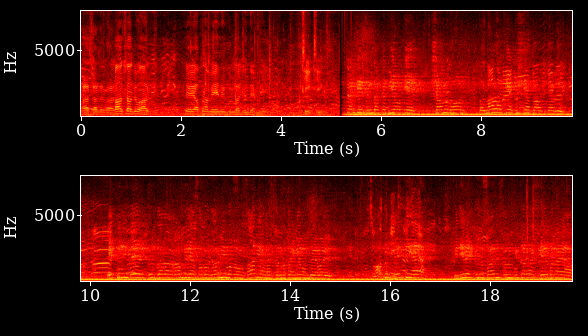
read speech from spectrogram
ਖਾਲਸਾ ਦਰਬਾਰ। ਖਾਲਸਾ ਦਰਬਾਰ। ਤੇ ਆਪਣਾ ਮੇਨ ਗੁਰੂ ਅਰਜਨ ਦੇਵ ਜੀ। ਠੀਕ ਠੀਕ। ਕਰਕੇ ਜ਼ਿੰਦਾ ਕਦੀਆਂ ਕੇ ਸ਼ਾਮਲ ਹੋਣ ਬਲਮਾਲਾ ਦੀਆਂ ਖੁਸ਼ੀਆਂ ਪ੍ਰਾਪਤ ਕਰਨੀ ਇੱਕ ਹੀ ਦੇਰ ਗੁਰਦੁਆਰਾ ਰਾਮਗੜੀਆ ਸਭਾ ਗਰਮੀ ਵੱਲੋਂ ਸਾਰੀਆਂ ਹਸਨ ਵਧਾਈਆਂ ਹੁੰਦੇ ਹੋਏ। ਆਪ ਬੇਨਤੀ ਹੈ ਕਿ ਜਿਵੇਂ ਗੁਰੂ ਸਾਹਿਬ ਸਾਨੂੰ ਕਿੱਦਾਂ ਦਾ ਖੇਲ ਬਣਾਇਆ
